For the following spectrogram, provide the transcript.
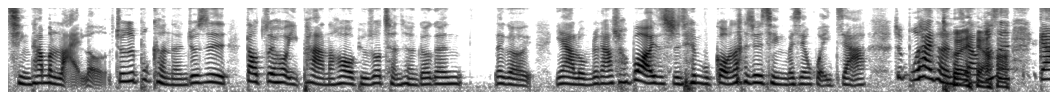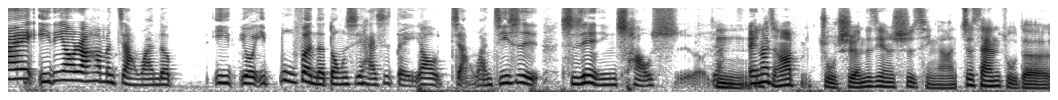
请他们来了，就是不可能就是到最后一趴，然后比如说晨晨哥跟。那个炎亚纶，我们就跟他说不好意思，时间不够，那就请你们先回家，就不太可能这样。啊、就是该一定要让他们讲完的一有一部分的东西，还是得要讲完，即使时间已经超时了。这样子。哎、嗯欸，那讲到主持人这件事情啊，这三组的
